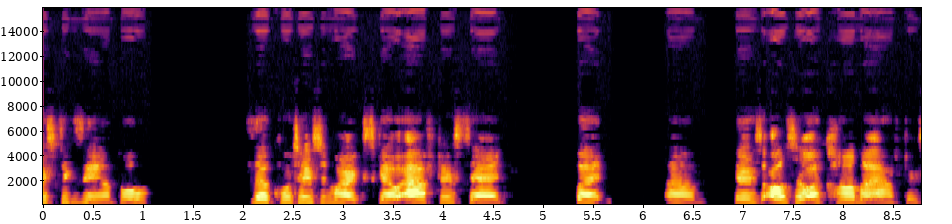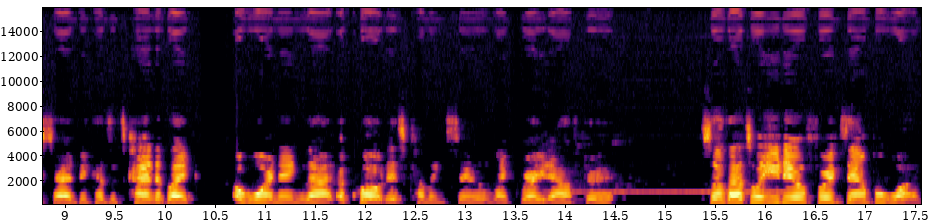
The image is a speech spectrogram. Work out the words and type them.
first example, the quotation marks go after said, but um, there's also a comma after said because it's kind of like a warning that a quote is coming soon, like right after it. So that's what you do for example 1.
